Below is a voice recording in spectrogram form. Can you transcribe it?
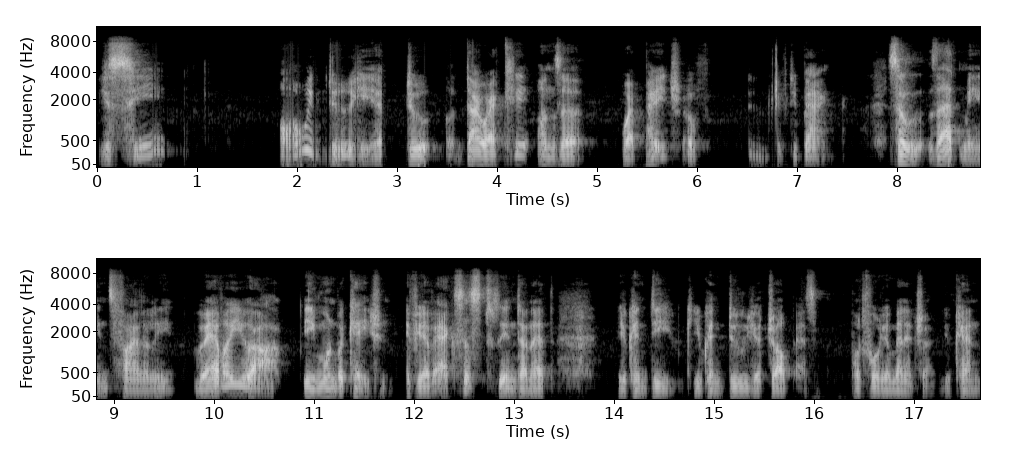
You see, all we do here, do directly on the web page of JFD Bank. So that means finally, wherever you are, even on vacation, if you have access to the internet, you can do, you can do your job as portfolio manager. You can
